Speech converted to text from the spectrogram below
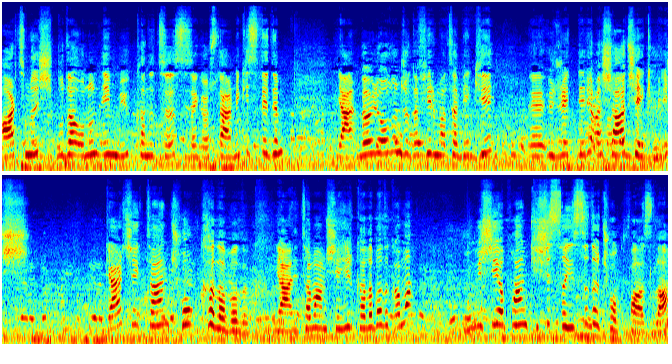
artmış. Bu da onun en büyük kanıtı. Size göstermek istedim. Yani böyle olunca da firma tabii ki e, ücretleri aşağı çekmiş. Gerçekten çok kalabalık. Yani tamam şehir kalabalık ama bu işi yapan kişi sayısı da çok fazla.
